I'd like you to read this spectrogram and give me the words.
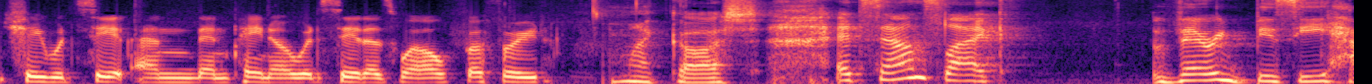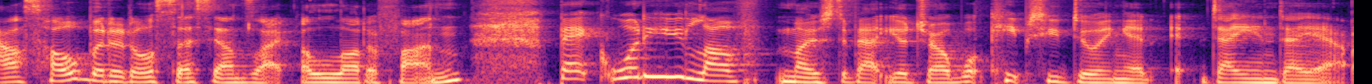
she would sit and then Pinot would sit as well for food. Oh my gosh. It sounds like very busy household, but it also sounds like a lot of fun. Beck, what do you love most about your job? What keeps you doing it day in, day out?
